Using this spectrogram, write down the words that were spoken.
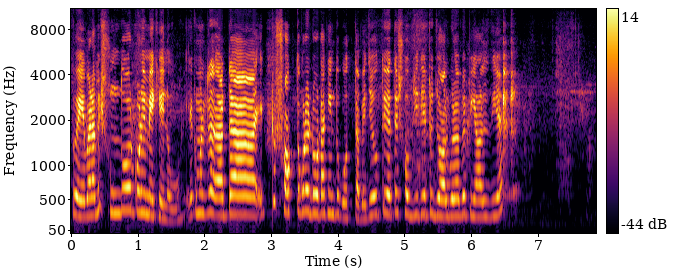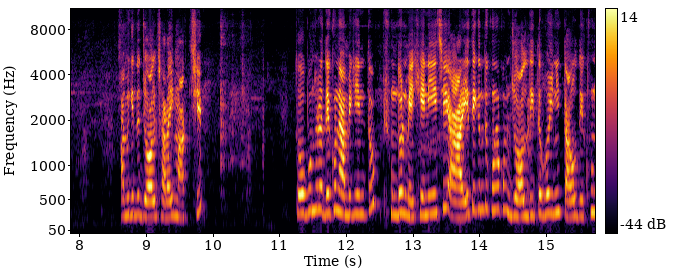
তো এবার আমি সুন্দর করে মেখে নেব। এরকম একটা একটা একটু শক্ত করে ডোটা কিন্তু করতে হবে। যেহেতু এতে সবজি দিয়ে একটু জল বেরোবে, পেঁয়াজ দিয়ে। আমি কিন্তু জল ছাড়াই মাখছি। তো বন্ধুরা দেখুন আমি কিন্তু সুন্দর মেখে নিয়েছি। আর এতে কিন্তু কোনো রকম জল দিতে হয়নি তাও দেখুন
